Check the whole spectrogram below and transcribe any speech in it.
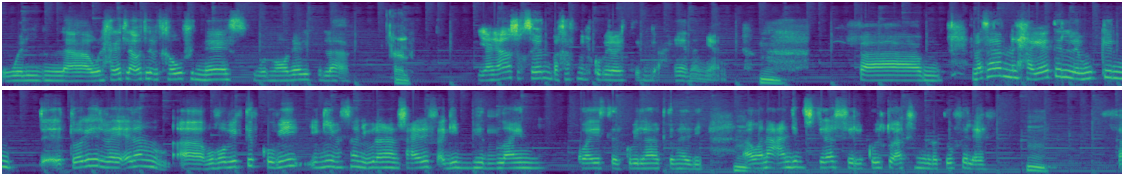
وال- والحاجات الأوقات اللي بتخوف الناس والمواضيع دي كلها حلو. يعني أنا شخصيا بخاف من ال copywriting أحيانا يعني مم. فمثلا من الحاجات اللي ممكن تواجه البني آدم آه، وهو بيكتب copy يجي مثلا يقول أنا مش عارف أجيب headline كويس لل copy اللي أنا بكتبها دي. أو أنا عندي مشكلة في ال call to action اللي بكتبه في الآخر. ف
